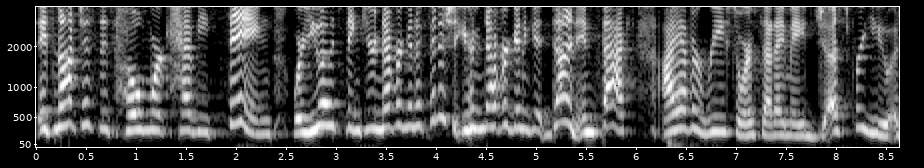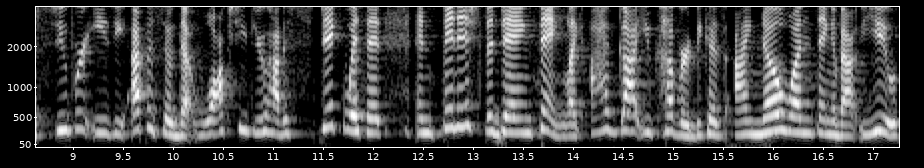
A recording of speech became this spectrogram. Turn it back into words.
It's not just this homework heavy thing where you think you're never going to finish it. You're never going to get done. In fact, I have a resource that I made just for you, a super easy episode that walks you through how to stick with it and finish the dang thing. Like I've got you covered because I know one thing about you.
